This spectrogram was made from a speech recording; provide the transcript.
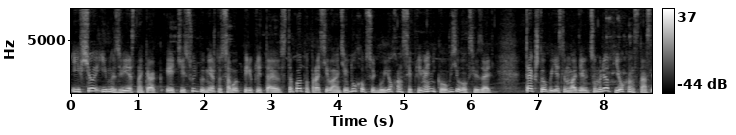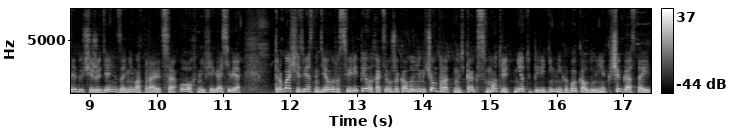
И все им известно, как эти судьбы между собой переплетаются. Так вот, попросила этих духов судьбу Йоханса и племянника в узелок связать. Так, чтобы, если младелец умрет, Йоханс на следующий же день за ним отправится. Ох, нифига себе. Трубач, известно дело, рассверепел и хотел уже колдунью мечом проткнуть. Как смотрит, нету перед ним никакой колдуньи. Кочега стоит.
